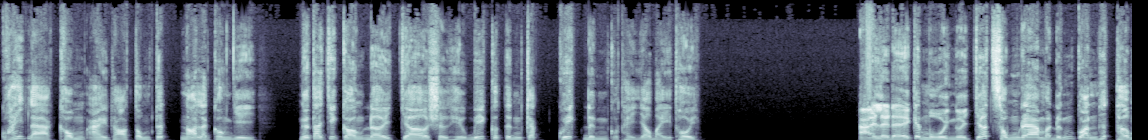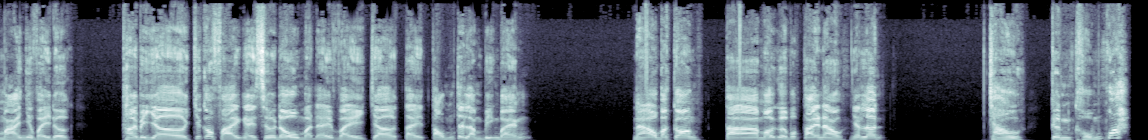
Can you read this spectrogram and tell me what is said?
quái lạ không ai rõ tông tích nó là con gì, người ta chỉ còn đợi chờ sự hiểu biết có tính cách quyết định của thầy giáo bảy thôi. Ai lại để cái mùi người chết xông ra mà đứng quanh hít thở mãi như vậy được? Thời bây giờ chứ có phải ngày xưa đâu mà để vậy chờ tài tổng tới làm biên bản. Nào bà con, ta mỗi người một tay nào, nhanh lên. Chào, kinh khủng quá.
